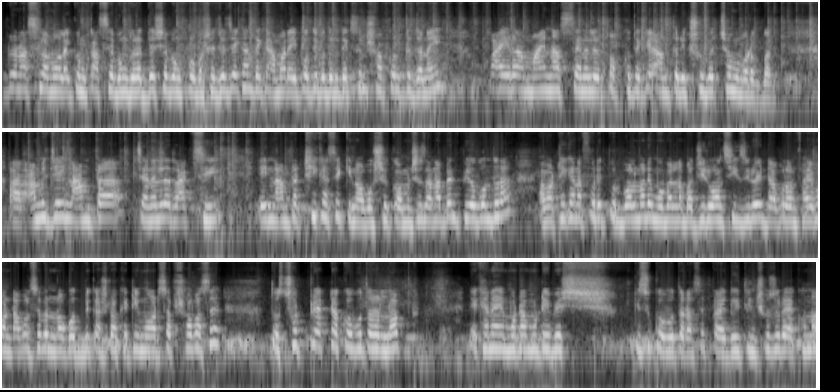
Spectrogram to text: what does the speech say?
আসসালামু আলাইকুম। কাছে এবং দূরের দেশ এবং প্রবাসে যে যেখান থেকে আমার এই প্রতিবেদন দেখছেন, সকলকে জানাই পায়রা মাইনাস চ্যানেলের পক্ষ থেকে আন্তরিক শুভেচ্ছা মোবারকবাদ। আর আমি যেই নামটা চ্যানেলে রাখছি, এই নামটা ঠিক আছে কিনা অবশ্যই কমেন্টসে জানাবেন। প্রিয় বন্ধুরা, আমার ঠিকানা Faridpur, Bolmari, mobile number zero one six zero eight double one five one double seven, Nagad bKash, Rocket টিম হোয়াটসঅ্যাপ সব আছে। তো ছোট্ট একটা কবুতরের লফট এখানে মোটামুটি বেশ কিছু কবুতর আছে, প্রায় দুই তিনশো জোড়া এখনও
